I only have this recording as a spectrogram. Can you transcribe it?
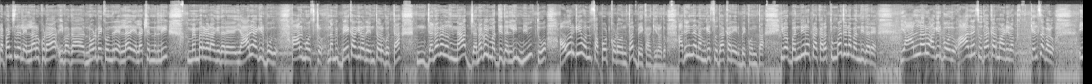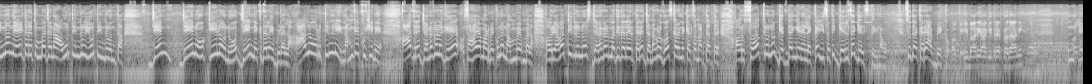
ಪ್ರಪಂಚದಲ್ಲಿ ಎಲ್ಲರೂ ಕೂಡ ಇವಾಗ ನೋಡಬೇಕು ಅಂದರೆ ಎಲ್ಲ ಎಲೆಕ್ಷನ್ನಲ್ಲಿ ಮೆಂಬರ್ಗಳಾಗಿದ್ದಾರೆ ಯಾರೇ ಆಗಿರ್ಬೋದು ಆಲ್ಮೋಸ್ಟ್ ನಮಗೆ ಬೇಕಾಗಿರೋರು ಎಂಥವ್ರು ಗೊತ್ತಾ? ಜನಗಳನ್ನ ಜನಗಳ ಮಧ್ಯದಲ್ಲಿ ನಿಂತು ಅವ್ರಿಗೆ ಒಂದು ಸಪೋರ್ಟ್ ಕೊಡೋವಂಥ ಬೇಕಾಗಿರೋದು. ಅದರಿಂದ ನಮಗೆ ಸುಧಾಕರೇ ಇರಬೇಕು ಅಂತ. ಇವಾಗ ಬಂದಿರೋ ಪ್ರಕಾರ ತುಂಬ ಜನ ಬಂದಿದ್ದಾರೆ. ಎಲ್ಲರೂ ಆಗಿರ್ಬೋದು, ಆದರೆ ಸುಧಾಕರ್ ಮಾಡಿರೋ ಕೆಲಸಗಳು ಇನ್ನೊಂದು ಹೇಳ್ತಾರೆ ತುಂಬ ಜನ, ಅವ್ರು ತಿಂದರು, ಇವ್ರು ತಿಂದರು ಅಂತ. ಜೇನ್, ಜೇನು, ಕೀಳೋನು ಜೇನು ನೆಕ್ಕದಲ್ಲೇ ಬಿಡಲ್ಲ. ಆದರೂ ಅವರು ತಿನ್ನಲಿ ನಮಗೆ ಖುಷಿನೇ. ಆದರೆ ಜನಗಳಿಗೆ ಸಹಾಯ ಮಾಡಬೇಕು ಅನ್ನೋ ನಮ್ಮ ಬೆಂಬಲ. ಅವ್ರು ಯಾವತ್ತಿದ್ರೂ ಜನಗಳ ಮಧ್ಯದಲ್ಲೇ ಇರ್ತಾರೆ, ಜನಗಳಿಗೋಸ್ಕರನೇ ಕೆಲಸ ಮಾಡ್ತಾ ಇರ್ತಾರೆ. ಅವ್ರು ಸೋತ್ರೂ ಗೆದ್ದಂಗೆನೆ ಲೆಕ್ಕ, ಈ ಸತಿ ಗೆಲ್ಸೇ ಗೆಲ್ಸ್ತೀವಿ ನಾವು. ಸುಧಾಕರೇ ಆಗಬೇಕು. ಈ ಬಾರಿ ಆಗಿದ್ರೆ ಪ್ರಧಾನಿ?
